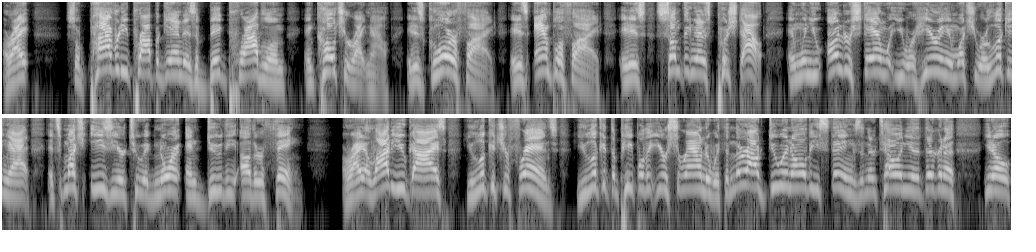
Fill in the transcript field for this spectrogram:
All right? So, poverty propaganda is a big problem in culture right now. It is glorified, it is amplified, it is something that is pushed out. And when you understand what you are hearing and what you are looking at, it's much easier to ignore it and do the other thing. All right. A lot of you guys, you look at your friends, you look at the people that you're surrounded with, and they're out doing all these things, and they're telling you that they're going to, you know,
